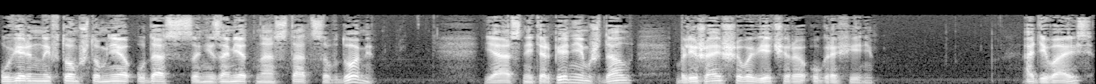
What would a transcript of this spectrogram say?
Уверенный в том, что мне удастся незаметно остаться в доме, я с нетерпением ждал, ближайшего вечера у графини. Одеваясь,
